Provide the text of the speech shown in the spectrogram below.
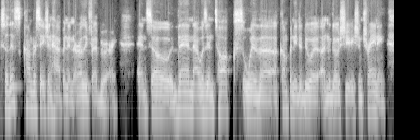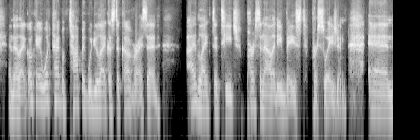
So this conversation happened in early February. And so then I was in talks with a, company to do a, a negotiation training. And they're like, okay, what type of topic would you like us to cover? I said, I'd like to teach personality based persuasion. And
